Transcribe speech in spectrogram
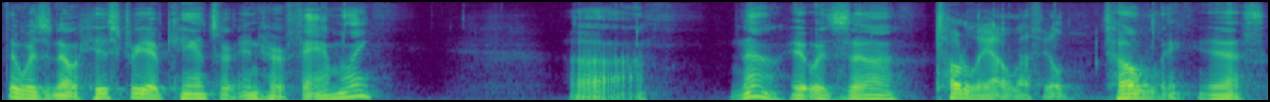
there was no history of cancer in her family. Uh, no, it was uh, Totally out of left field. totally, yes.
